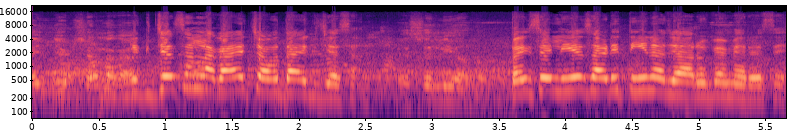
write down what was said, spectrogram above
इंजेक्शन लगाया? इंजेक्शन लगाए चौदह इंजेक्शन लिया उन्होंने पैसे लिए साढ़े तीन हज़ार रुपये मेरे से।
